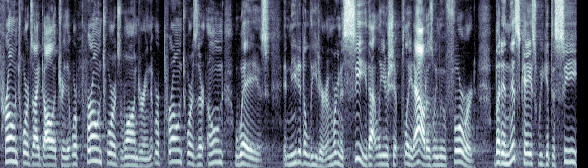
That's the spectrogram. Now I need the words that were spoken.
prone towards idolatry, that were prone towards wandering, that were prone towards their own ways. It needed a leader. And we're going to see that leadership played out as we move forward. But in this case, we get to see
